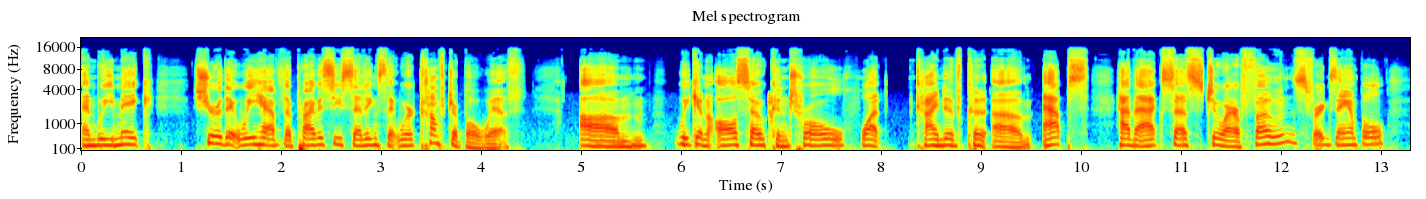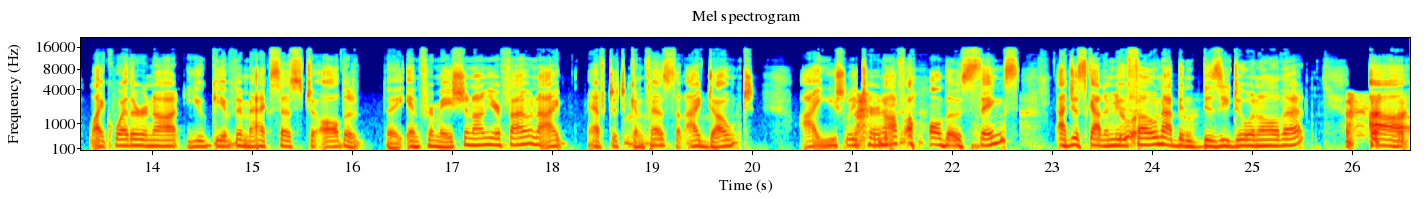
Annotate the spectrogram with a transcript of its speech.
and we make sure that we have the privacy settings that we're comfortable with. Um, we can also control what kind of um, apps have access to our phones, for example like whether or not you give them access to all the, the information on your phone. I have to mm-hmm. confess that I don't. I usually turn off all those things. I just got a new sure. phone. I've been busy doing all that. uh,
